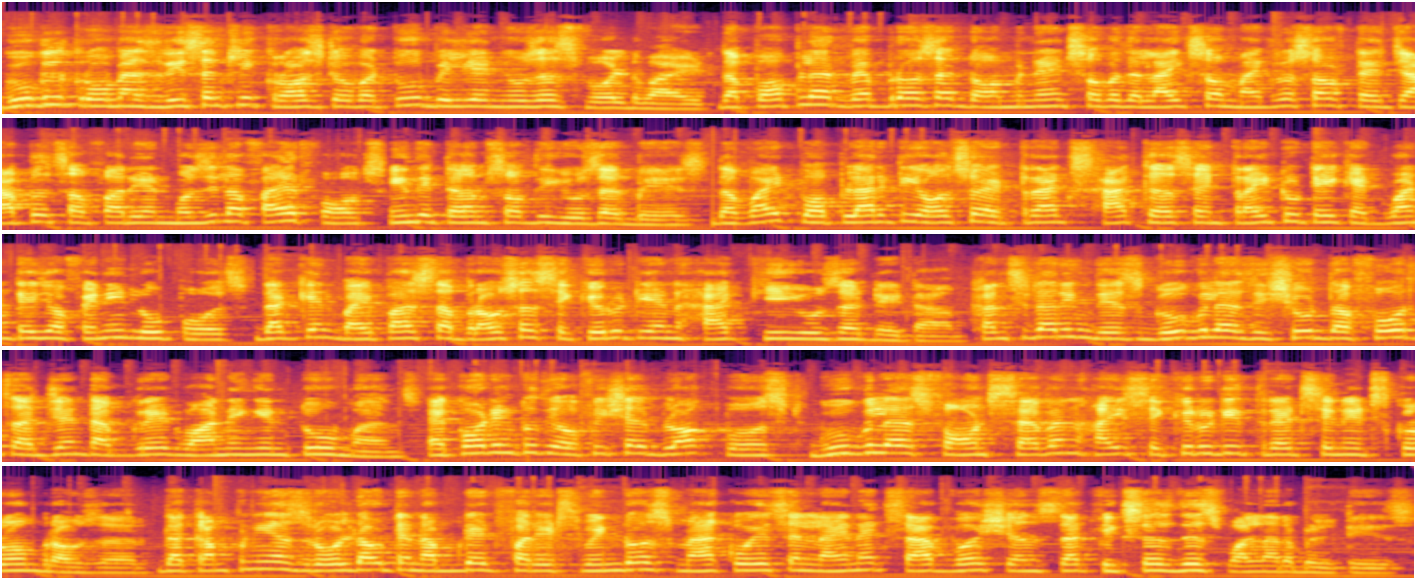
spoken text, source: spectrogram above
Google Chrome has recently crossed over 2 billion users worldwide. The popular web browser dominates over the likes of Microsoft Edge, Apple Safari, and Mozilla Firefox in the terms of the user base. The wide popularity also attracts hackers and try to take advantage of any loopholes that can bypass the browser security and hack key user data. Considering this, Google has issued the fourth urgent upgrade warning in two months. According to the official blog post, Google has found seven high security threats in its Chrome browser. The company has rolled out an update for its Windows, macOS and Linux app versions that fixes these vulnerabilities.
